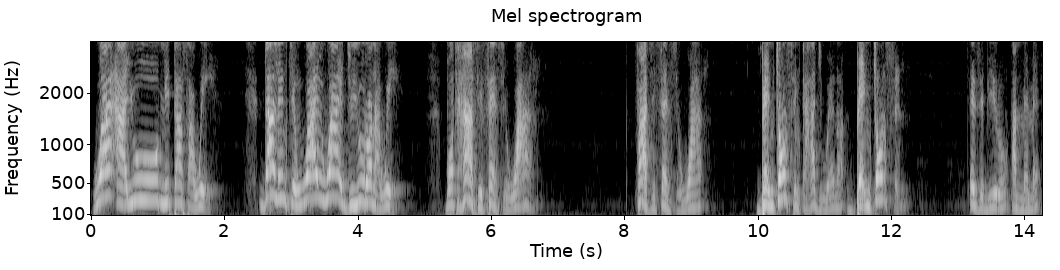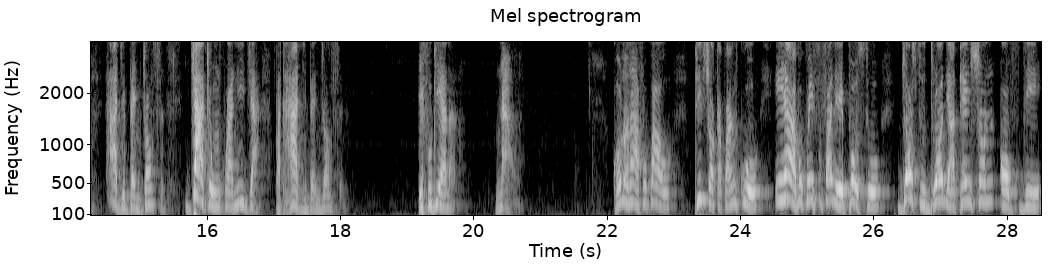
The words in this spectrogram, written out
Why are you meters away? Darlington, why why do you run away? But has a fence, why? Fast fence, why? Ben Johnson ka haji wena. Ben Johnson. Ezebiro and Meme. Haji Ben Johnson. Jack nkwara n'ija, but haji Ben Johnson. efugi ya na now ka ụnụ na-afụkwa o picture kakwa nkwu o. Ihe a bụkwa ifufa na-epost o just to draw the attention of the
